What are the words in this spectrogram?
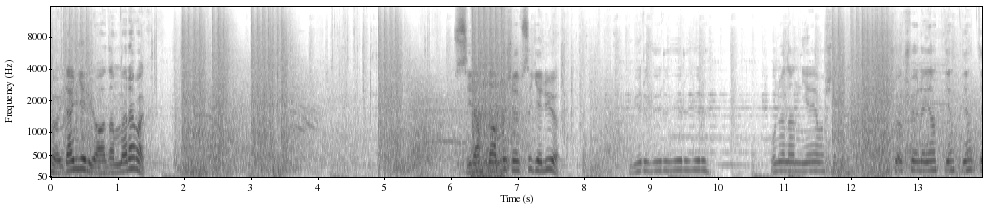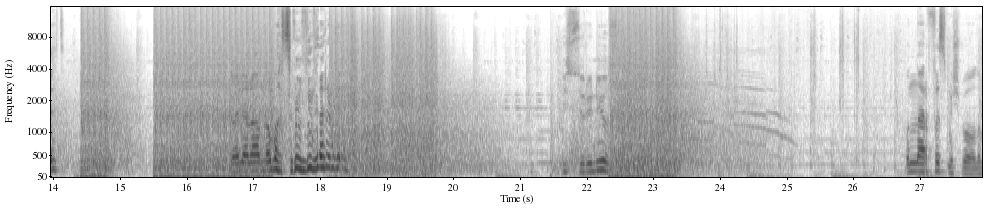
Köyden geliyor adamlara bak. Silahlanmış hepsi geliyor. Yürü yürü yürü yürü. Bu ne lan niye yavaşladın? Çok şöyle yat yat yat yat. Böyle ranlamazsın gider mi? Biz sürünüyoruz. Bunlar fısmış bu oğlum.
